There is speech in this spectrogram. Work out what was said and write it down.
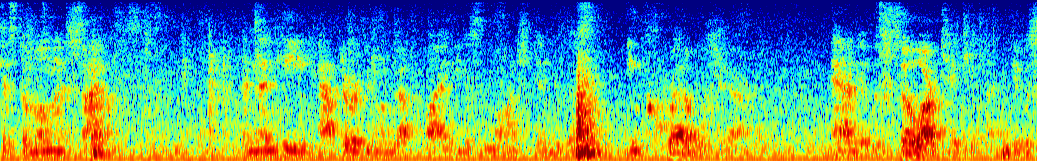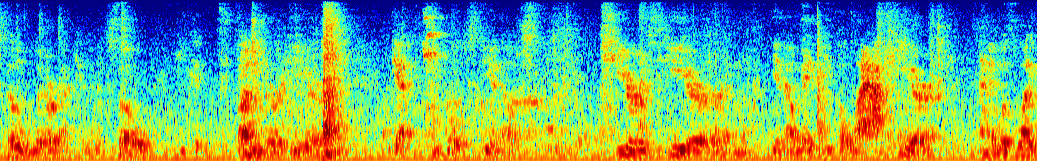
just a moment of silence. And then he, after everyone got quiet, he just launched into this incredible share. And it was so articulate, it was so lyric, and it was so, he could thunder here, get people's, you know, cheers here, and, you know, make people laugh here. And it was like,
